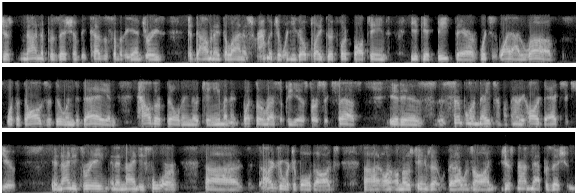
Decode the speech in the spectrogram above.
just not in a position because of some of the injuries to dominate the line of scrimmage. And when you go play good football teams, you get beat there, which is why I love what the dogs are doing today and how they're building their team and what their recipe is for success. It is simple in nature, but very hard to execute. In '93 and in '94, uh, our Georgia Bulldogs uh, on, on those teams that, that I was on, just not in that position.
